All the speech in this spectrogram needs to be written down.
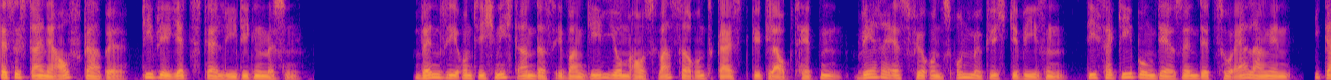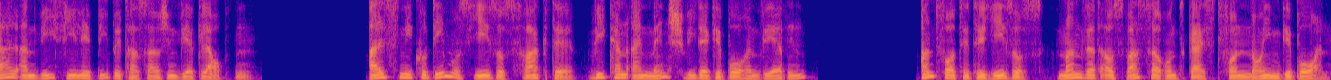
Es ist eine Aufgabe, die wir jetzt erledigen müssen. Wenn Sie und ich nicht an das Evangelium aus Wasser und Geist geglaubt hätten, wäre es für uns unmöglich gewesen, die Vergebung der Sünde zu erlangen, egal an wie viele Bibelpassagen wir glaubten. Als Nikodemus Jesus fragte, wie kann ein Mensch wiedergeboren werden? antwortete Jesus, man wird aus Wasser und Geist von neuem geboren.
